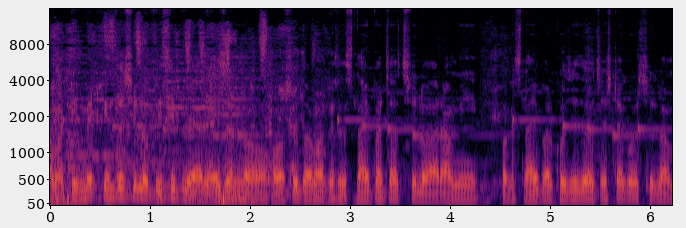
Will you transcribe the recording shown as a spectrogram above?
আমার টিমমেট কিন্তু ছিল পিসি প্লেয়ার এজন্য ও শুধু আমার কাছে স্নাইপার চাচ্ছিল আর আমি ওকে স্নাইপার খুঁজে দেওয়ার চেষ্টা করছিলাম।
